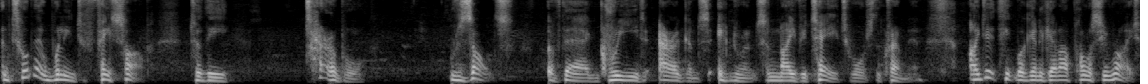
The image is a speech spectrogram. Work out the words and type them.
until they're willing to face up to the terrible results of their greed, arrogance, ignorance, and naivete towards the Kremlin, I don't think we're going to get our policy right.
